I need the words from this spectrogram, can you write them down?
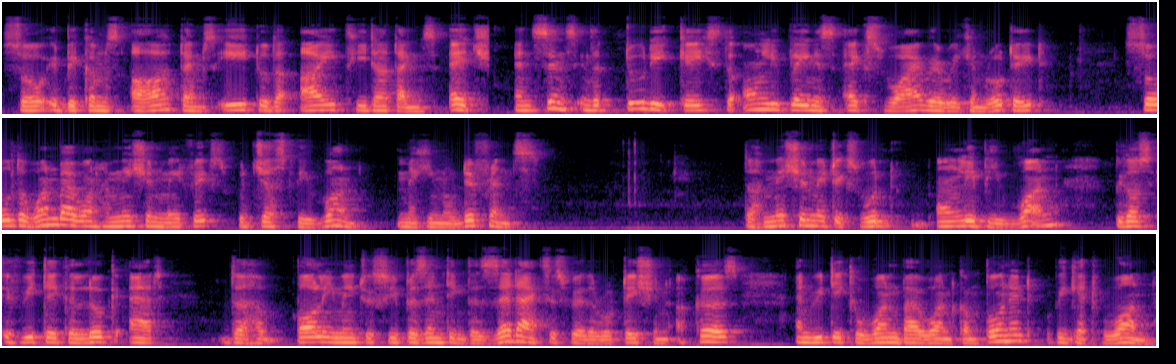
So it becomes r times e to the i theta times h. And since in the 2D case the only plane is xy where we can rotate, so the one by one Hermitian matrix would just be 1, making no difference. The Hermitian matrix would only be 1 because if we take a look at the Pauli matrix representing the z-axis where the rotation occurs and we take a 1 by 1 component, we get 1.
